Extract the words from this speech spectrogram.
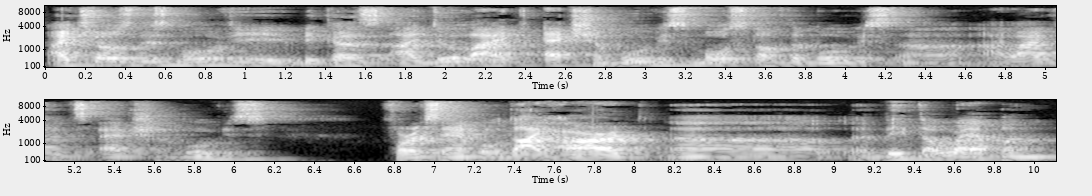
I chose this movie because I do like action movies. Most of the movies uh, I like it's action movies. For example, Die Hard, uh, Lethal Weapon.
